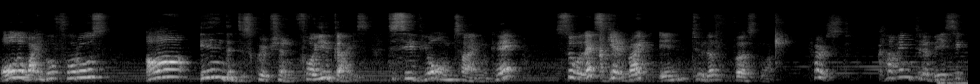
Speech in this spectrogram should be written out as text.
all the whiteboard photos are in the description for you guys to save your own time, okay? So let's get right into the first one. First, coming to the basic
